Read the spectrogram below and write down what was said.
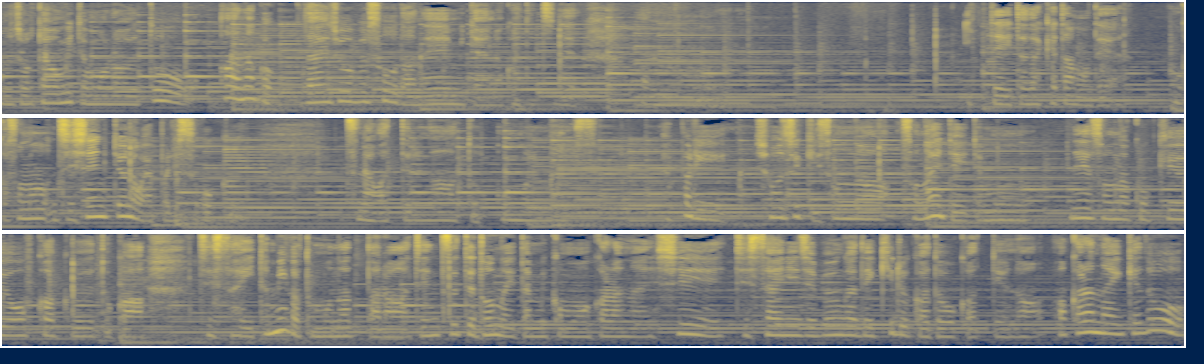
の状態を見てもらうとあなんか大丈夫そうだねみたいな形で、あの言っていただけたのでなんかその自信っていうのはやっぱりすごくつながってるなと思います。やっぱり正直そんな備えていてもね、そんな呼吸を深くとか実際痛みが伴ったら陣痛ってどんな痛みかもわからないし実際に自分ができるかどうかっていうのはわからないけど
